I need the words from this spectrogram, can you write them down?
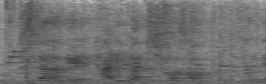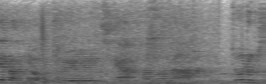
거. 간단하게 다리가 치워서 상대방 옆을 제압하거나 쪼르기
